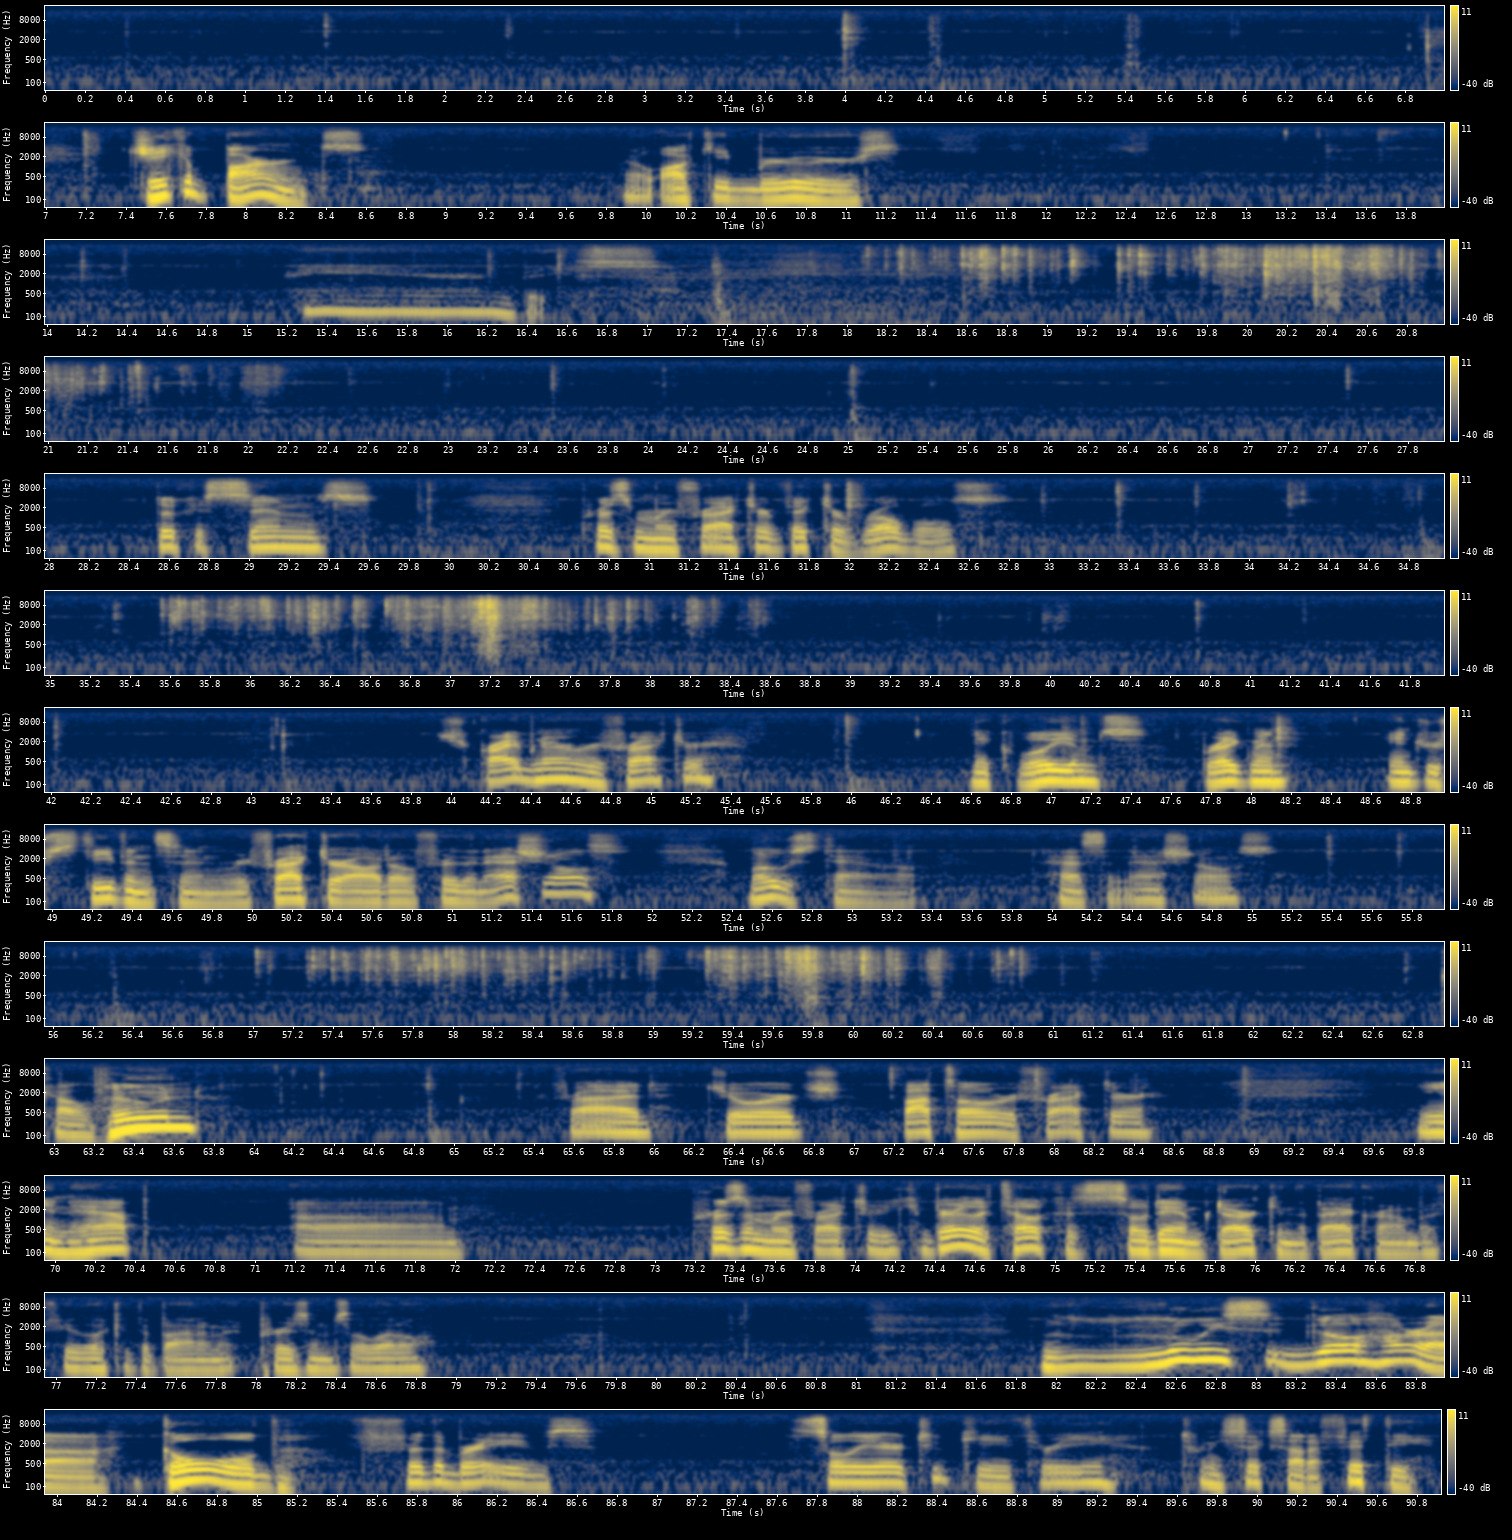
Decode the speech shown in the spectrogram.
Jacob Barnes, Milwaukee Brewers. And base. Lucas Sims, Prism Refractor, Victor Robles. Scribner, Refractor. Nick Williams, Bregman. Andrew Stevenson, Refractor Auto for the Nationals. Mostown has the Nationals. Calhoun, Fried, George, Vato, Refractor, Ian Happ, um, prism refractor. You can barely tell because it's so damn dark in the background, but if you look at the bottom, it prisms a little. Luis Gohara, gold for the Braves. Solier 2K, 3, 26 out of 50.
